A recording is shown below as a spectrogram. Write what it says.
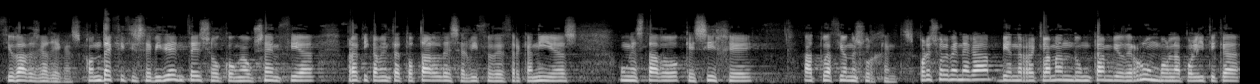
ciudades gallegas, con déficits evidentes o con ausencia prácticamente total de servicio de cercanías, un Estado que exige actuaciones urgentes. Por eso el BNG viene reclamando un cambio de rumbo en la política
